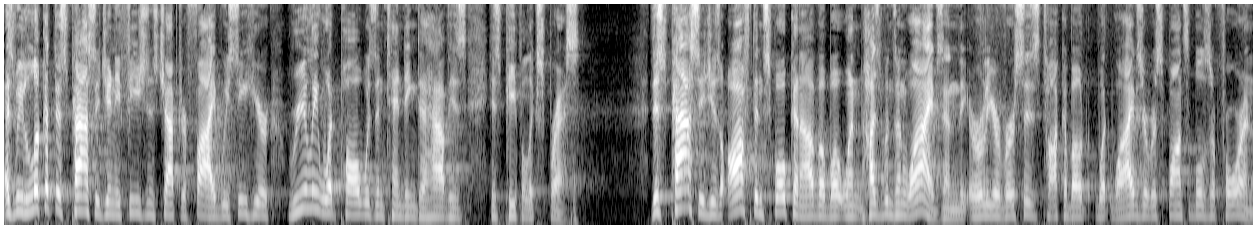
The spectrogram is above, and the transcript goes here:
As we look at this passage in Ephesians chapter 5, we see here really what Paul was intending to have his, his people express. This passage is often spoken of about when husbands and wives, and the earlier verses talk about what wives are responsible for, and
